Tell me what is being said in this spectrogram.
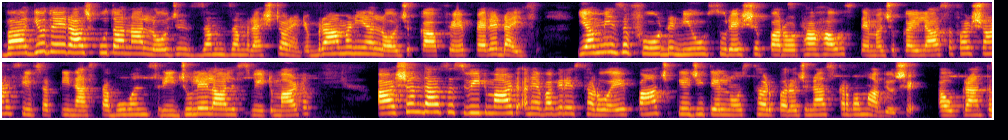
Bhagyoday Rajputana lodge, Zamzam restaurant, Brahmaniya lodge, cafe, paradise yummies food new Suresh paratha house તેમજ Kailash Farsan Shivshakti Nasta Bhuvan Shri Jhulelal sweet mart, Ashandas sweet mart અને વગેરે સ્થળોએ પાંચ કેજી તેલનો સ્થળ પર જ નાશ કરવામાં આવ્યો છે. આ ઉપરાંત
